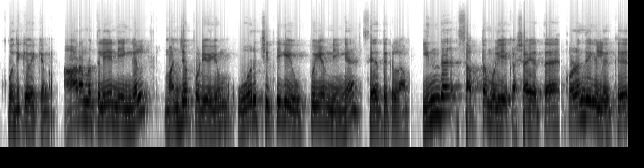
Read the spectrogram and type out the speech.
கொதிக்க வைக்கணும். ஆரம்பத்திலேயே நீங்கள் மஞ்சள் பொடியையும் ஒரு சிட்டிகை உப்பையும் நீங்க சேர்த்துக்கலாம். இந்த சப்தமொழிய கஷாயத்தை குழந்தைகளுக்கு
